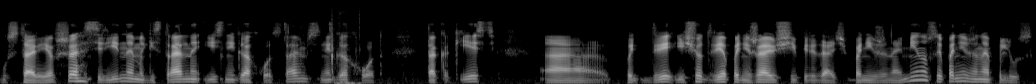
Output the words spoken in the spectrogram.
устаревшая, серийная, магистральная и снегоход. Ставим снегоход, так как есть две, еще две понижающие передачи. Пониженная минус и пониженная плюс.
